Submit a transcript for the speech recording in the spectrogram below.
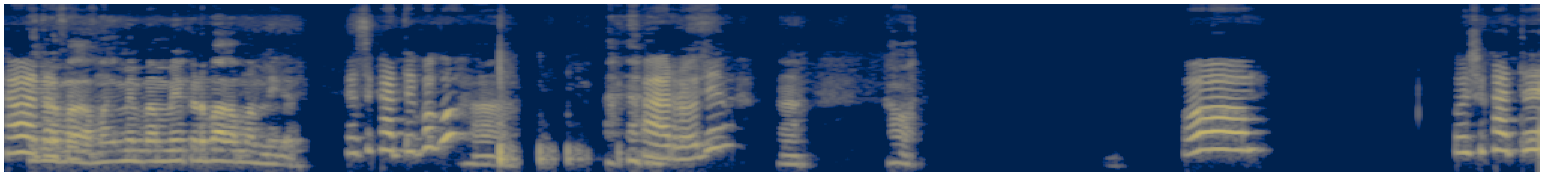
खावा इकडे तसं बघा मग मी मम्मीकडे बघा मम्मीकडे कसं खाते बघू? हा. अरो देव हा. खावा. ओम. कशी खाते?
